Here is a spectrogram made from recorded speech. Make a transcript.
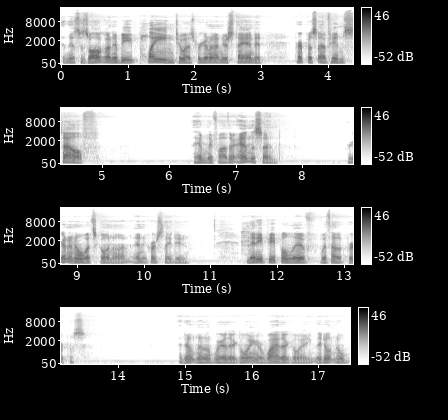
and this is all going to be plain to us. We're going to understand it. Purpose of Himself, the Heavenly Father and the Son. We're going to know what's going on, and of course they do. Many people live without purpose. They don't know where they're going or why they're going. They don't know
